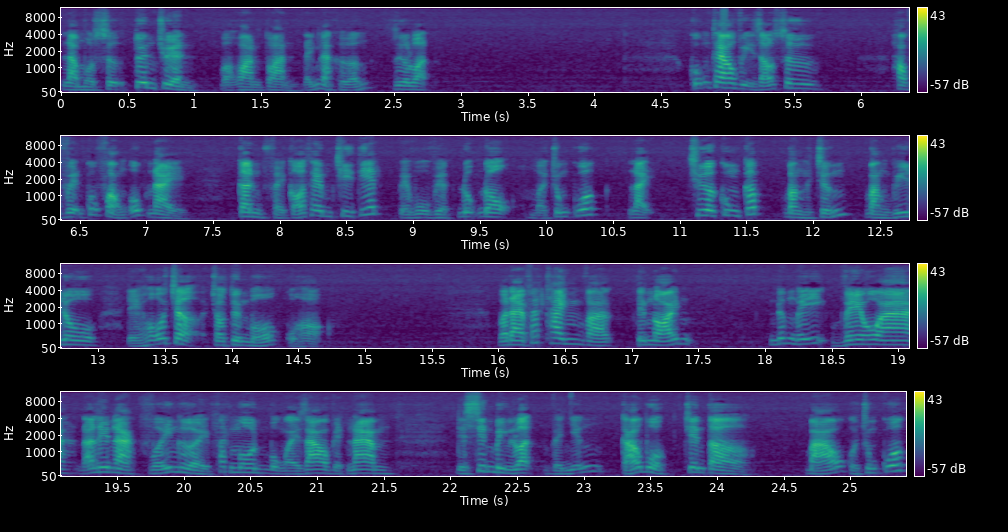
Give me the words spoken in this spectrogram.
là một sự tuyên truyền và hoàn toàn đánh lạc hướng dư luận. Cũng theo vị giáo sư, Học viện Quốc phòng Úc này cần phải có thêm chi tiết về vụ việc đụng độ mà Trung Quốc lại chưa cung cấp bằng chứng bằng video để hỗ trợ cho tuyên bố của họ. Và Đài Phát Thanh và Tiếng Nói nước Mỹ VOA đã liên lạc với người phát ngôn Bộ Ngoại giao Việt Nam để xin bình luận về những cáo buộc trên tờ báo của Trung Quốc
